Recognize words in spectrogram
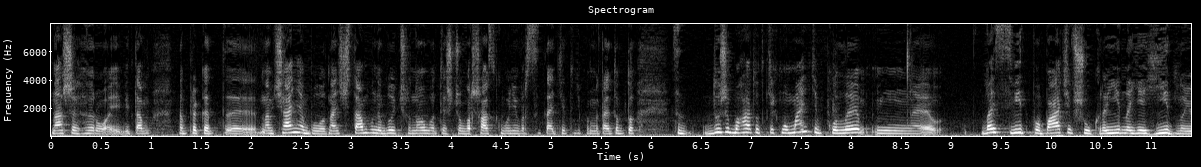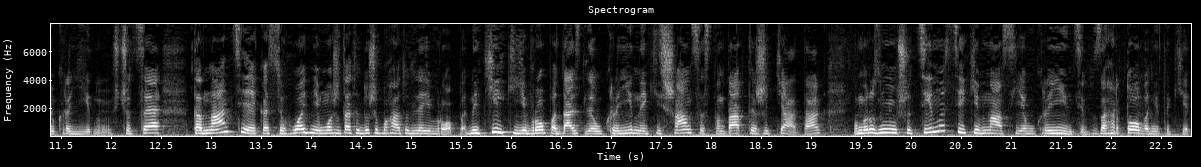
наших героїв. І там, наприклад, е, навчання було, значить там вони будуть вшановувати, що в Варшавському університеті тоді пам'ятаю. Тобто це дуже багато таких моментів, коли е, весь світ побачив, що Україна є гідною країною, що це та нація, яка сьогодні може дати дуже багато для Європи. Не тільки Європа дасть для України якісь шанси, стандарти життя, так бо ми розуміємо, що цінності, які в нас є в українців, загартовані такі.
